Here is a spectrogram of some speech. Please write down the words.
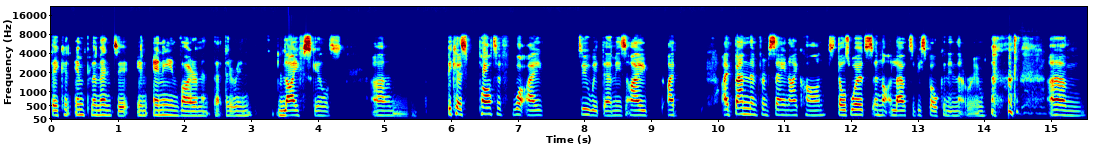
they can implement it in any environment that they're in, life skills. Um, because part of what I do with them is I, I, I ban them from saying I can't. Those words are not allowed to be spoken in that room. um,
